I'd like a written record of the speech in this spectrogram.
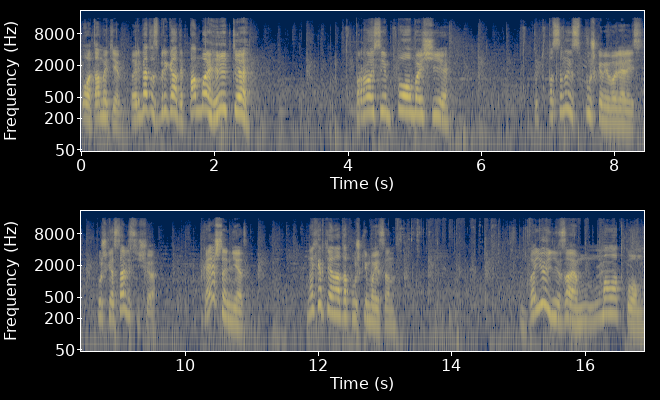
О, там эти. Ребята с бригады, помогите! Просим помощи! Тут пацаны с пушками валялись. Пушки остались еще? Конечно нет. Нахер тебе надо пушки, Мейсон? Воюй, не знаю, молотком.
